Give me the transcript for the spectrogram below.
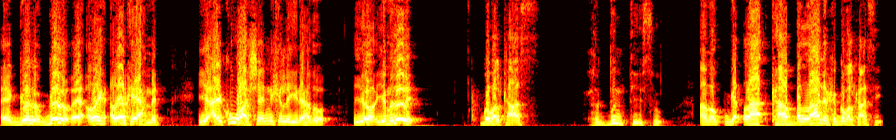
ee gado gado ee adeerkay axmed iyo ay ku waasheen ninka la yidhaahdo iyo iyo madoole gobolkaas xuduntiisu ama kaabalaadirka gobolkaasi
